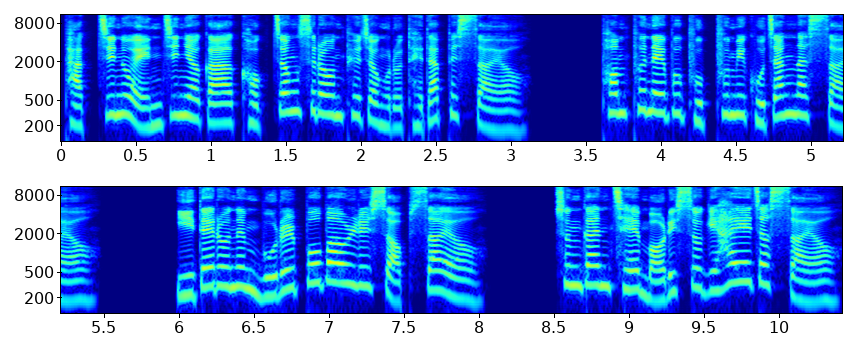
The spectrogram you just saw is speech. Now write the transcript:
박진우 엔지니어가 걱정스러운 표정으로 대답했어요. 펌프 내부 부품이 고장났어요. 이대로는 물을 뽑아 올릴 수 없어요. 순간 제 머릿속이 하얘졌어요.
